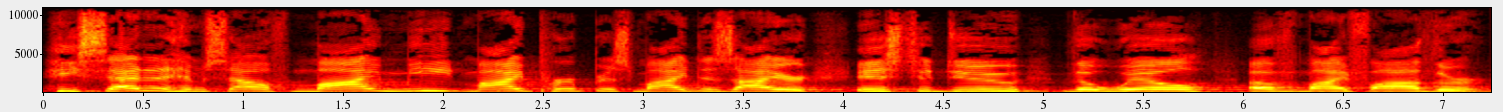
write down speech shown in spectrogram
he said it himself, my meat, my purpose, my desire is to do the will of my Father.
